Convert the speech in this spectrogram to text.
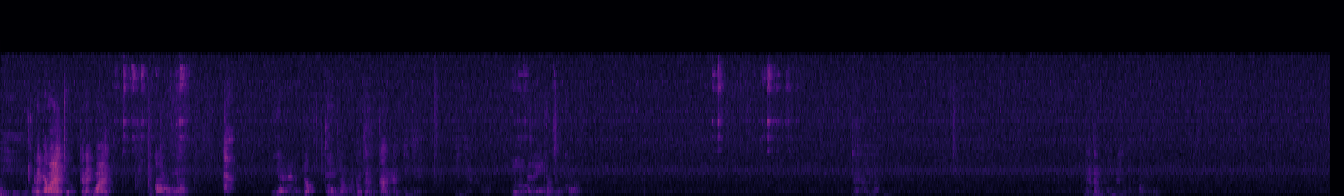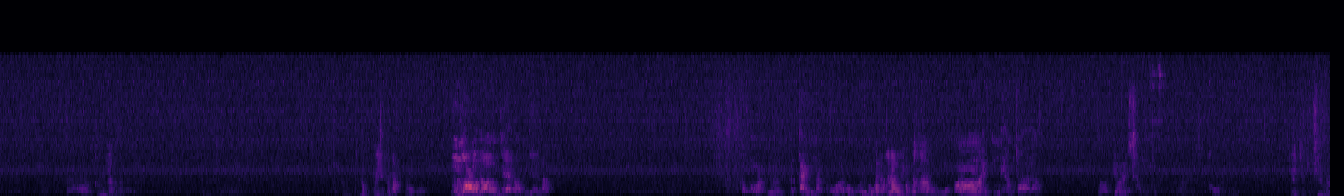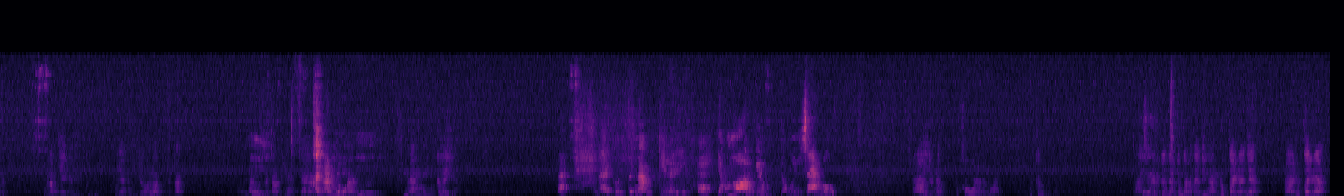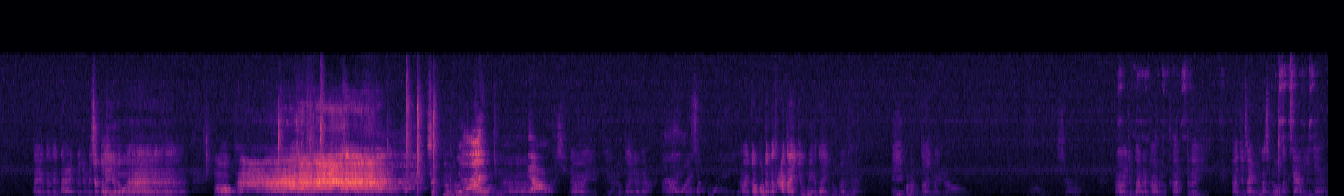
Cái này của ai? Trước. cái này của ai của con luôn đúng không? Bây giờ lại mình đúc bây thêm giờ một mình đúc thêm một cái nữa nhẹ nhẹ nhẹ nhẹ thôi. Nó sẽ khô rồi. Này hơi lỏng. Này đánh không đều nó có lỗ đó nó cứng dần rồi thôi đúc nguyên cái mặt luôn Ừ, rồi rồi không dễ lòng không dễ lòng Cốc cái mặt vô nó cay cái mặt luôn á còn mũi cái đầu trong cái thao luôn thôi mẹ không cho đâu. Bọc vô rồi xong. À, rồi đó. Để cho chút xíu nữa đi. 15 giây nữa đi cứng vàng dỡ lên tinh thần từ từ nha. À, tính ăn luôn hả? Ừ. tính ăn luôn cái ly hả? Ba hồi nãy cô tính ăn cái ly giọng hết kêu kêu quyền sáng luôn. Đó giờ nó nó khô rồi đó các bạn. Nó cứng rồi rồi sau cứng rồi chúng ta có thể tiến hành rút tay ra nha. Rồi rút tay ra. Tay tay tay tay. Coi chừng nó sức cái ly ra luôn á. Một hai. Sức luôn cái ly luôn. à. rồi rồi rút tay ra nào. Này. Rồi con con đừng có thả tay giữ nguyên cái tay rút ra nha. Cái gì con nắm tay lại rồi? Rồi sao? Rồi chúng ta đã có được hình cái ly rồi tiếp theo chúng ta sẽ đổ thạch cao lên nha.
